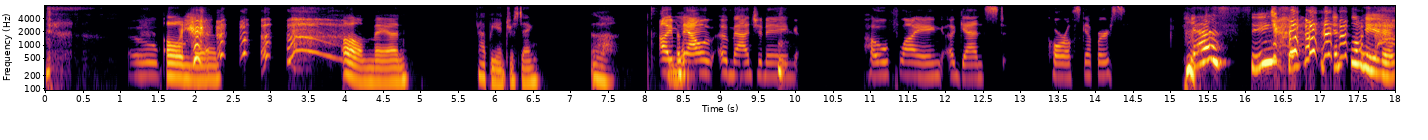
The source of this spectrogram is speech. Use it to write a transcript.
Oh, Oh, man. oh, man. That'd be interesting. Ugh. I'm Okay. now imagining Poe flying against coral skippers. yes, see, There's here.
